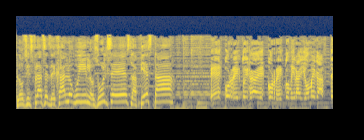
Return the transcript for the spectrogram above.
los disfraces de Halloween, los dulces, la fiesta. Es correcto, hija, es correcto. Mira, yo me gasté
